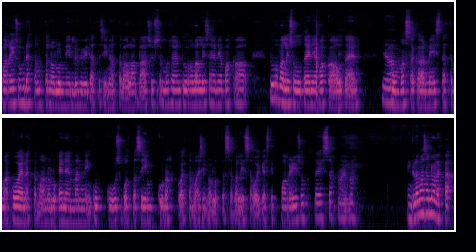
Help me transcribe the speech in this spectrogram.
parisuhdetta, mutta on ollut niin lyhyitä, että siinä on tavallaan päässyt semmoiseen turvalliseen ja vakaa, turvallisuuteen ja vakauteen Joo. kummassakaan niistä, että mä koen, että mä oon ollut enemmän niin kuin kuusi vuotta sinkkuna, kuin että mä olisin ollut tässä välissä oikeasti parisuhteissa. Aivan. Niin kyllä mä sanon, että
